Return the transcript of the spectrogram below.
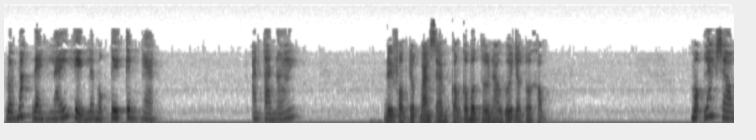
Đôi mắt đèn lấy hiện lên một tia kinh ngạc. Anh ta nói đi phòng trực ban xem còn có bức thư nào gửi cho tôi không? Một lát sau,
